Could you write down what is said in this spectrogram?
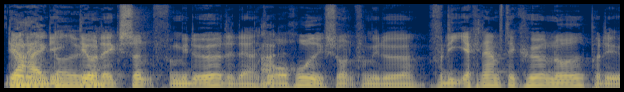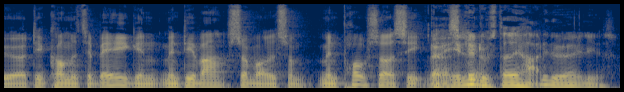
det Jeg var, det, noget det var da ikke sundt for mit øre, det der. Det var overhovedet ikke sundt for mit øre. Fordi jeg kan nærmest ikke høre noget på det øre. Det er kommet tilbage igen, men det var så voldsomt. Men prøv så at se, hvad Jeg der er heldig, sker. du stadig har dit øre, Elias.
